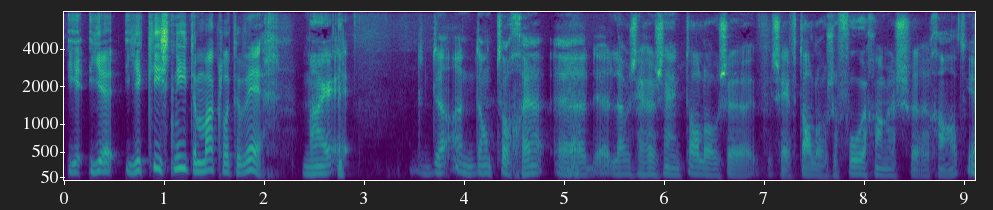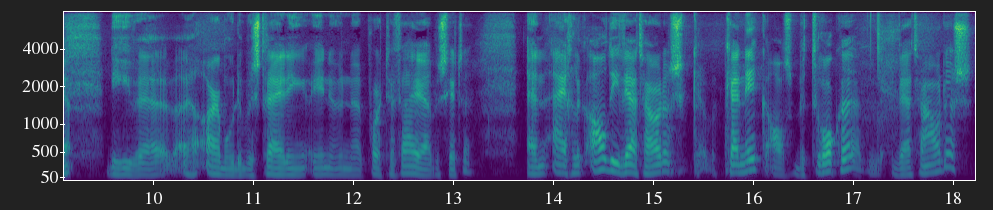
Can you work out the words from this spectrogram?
Je, je, je kiest niet de makkelijke weg. Maar eh, dan, dan toch, hè, eh, de- laten we zeggen, er zijn talloze, ze heeft talloze voorgangers eh, gehad. Ja. Die eh, armoedebestrijding in hun portefeuille hebben zitten. En eigenlijk al die wethouders ken ik als betrokken wethouders.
